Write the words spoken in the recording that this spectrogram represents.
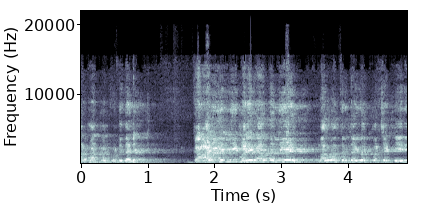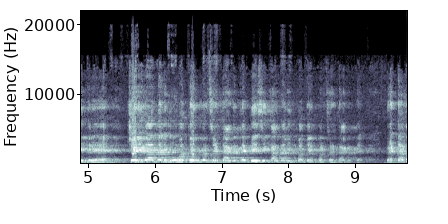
ಪರಮಾತ್ಮ ಕೊಟ್ಟಿದ್ದಾನೆ. ಗಾಳಿಯಲ್ಲಿ ಮಳೆಗಾಲದಲ್ಲಿ ನಲವತ್ತರಿಂದ ಐವತ್ತು ಪರ್ಸೆಂಟ್ ನೀರಿದ್ರೆ ಚಳಿಗಾಲದಲ್ಲಿ ಮೂವತ್ತೈದು ಪರ್ಸೆಂಟ್ ಆಗುತ್ತೆ ಬೇಸಿಗೆ ಕಾಲದಲ್ಲಿ ಇಪ್ಪತ್ತೈದು ಪರ್ಸೆಂಟ್ ಆಗುತ್ತೆ. ಬೆಟ್ಟದ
